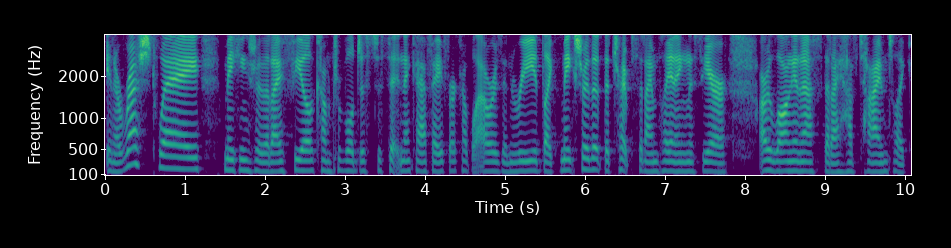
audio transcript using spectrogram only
in a rushed way, making sure that I feel comfortable just to sit in a cafe for a couple hours and read, like make sure that the trips that I'm planning this year are long enough that I have time to like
